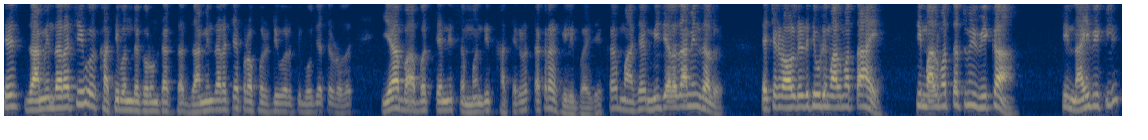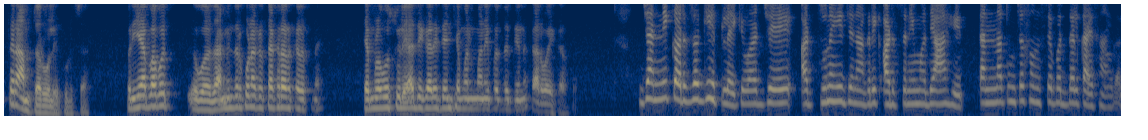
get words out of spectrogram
ते जामीनदाराची खाती बंद करून टाकतात जामीनदाराच्या प्रॉपर्टीवरती बोजा चढवतात. याबाबत त्यांनी संबंधित खात्याकडे तक्रार केली पाहिजे. का माझ्या मी ज्याला जामीन झालोय त्याच्याकडे ऑलरेडी तेवढी मालमत्ता आहे. ती मालमत्ता तुम्ही विका. ती नाही विकली तर आमचा रोल आहे पुढचा. पण याबाबत जामीनदार कोणाकडे तक्रार करत नाही. त्यामुळे वसुली अधिकारी त्यांच्या मनमानी पद्धतीनं कारवाई करतात. ज्यांनी कर्ज घेतलंय किंवा जे अजूनही जे नागरिक अडचणीमध्ये आहेत त्यांना तुमच्या संस्थेबद्दल काय सांगाल?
